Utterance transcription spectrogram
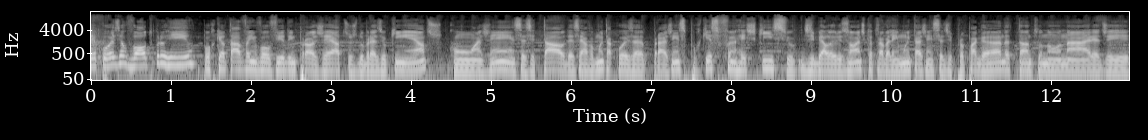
depois eu volto pro Rio, porque eu estava envolvido em projetos do Brasil 500, com agências e tal, desenhava muita coisa pra agência, porque isso foi um resquício de Belo Horizonte, que eu trabalhei em muita agência de propaganda, tanto no- na área de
